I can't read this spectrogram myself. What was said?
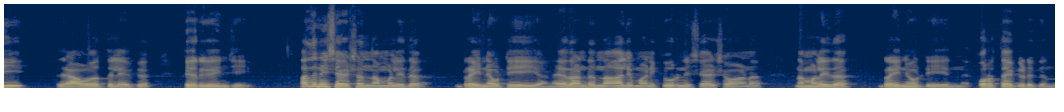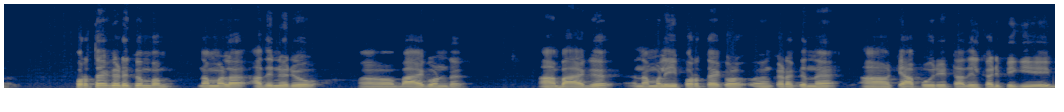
ഈ ദ്രാവകത്തിലേക്ക് കയറുകയും ചെയ്യും. അതിനുശേഷം നമ്മളിത് ഡ്രെയിൻ ഔട്ട് ചെയ്യുകയാണ്. ഏതാണ്ട് നാല് മണിക്കൂറിന് ശേഷമാണ് നമ്മളിത് ഡ്രെയിൻ ഔട്ട് ചെയ്യുന്നത് പുറത്തേക്ക് എടുക്കുന്നത്. പുറത്തേക്ക് എടുക്കുമ്പം നമ്മൾ അതിനൊരു ബാഗുണ്ട് ആ ബാഗ് നമ്മൾ ഈ പുറത്തേക്ക് കിടക്കുന്ന ആ ക്യാപ്പ് ഊരിയിട്ട് അതിൽ ഘടിപ്പിക്കുകയും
